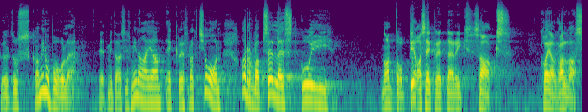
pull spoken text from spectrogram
pöördus ka minu poole, et mida siis mina ja EKRE fraktsioon arvab sellest, kui NATO peasekretäriks saaks Kaja Kallas.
